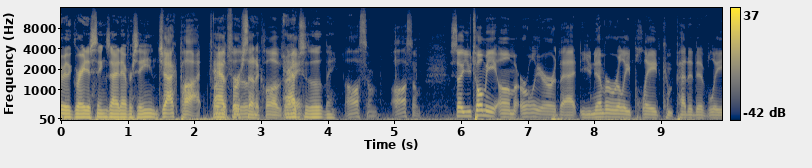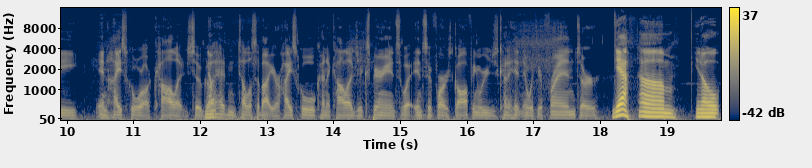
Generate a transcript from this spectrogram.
were the greatest things I'd ever seen. Jackpot for the first set of clubs, right? Absolutely. Awesome, awesome. So you told me um, earlier that you never really played competitively in high school or college. So go Nope. ahead and tell us about your high school kind of college experience. What insofar as golfing, were you just kind of hitting it with your friends, or Yeah. Um, you know,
